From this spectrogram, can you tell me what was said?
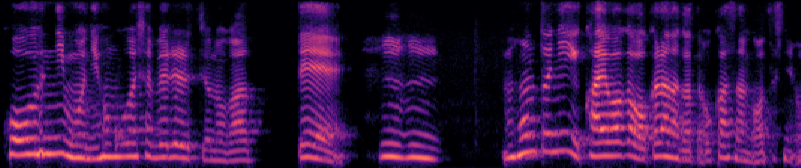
幸運にも日本語が喋れるっていうのがあって、うんうんもう本当に会話が分からなかったらお母さんが私に教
